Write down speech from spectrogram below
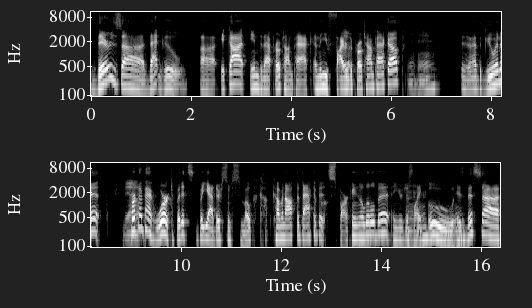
there's uh that goo. Uh, it got into that proton pack, and then you fired Yep. the proton pack up, Mm-hmm. it had the goo in it. Yeah. Proton pack worked, but it's but yeah, there's some smoke co- coming off the back of it. It's sparking a little bit, and you're just like, Mhm, "Ooh, is mhm. this uh,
